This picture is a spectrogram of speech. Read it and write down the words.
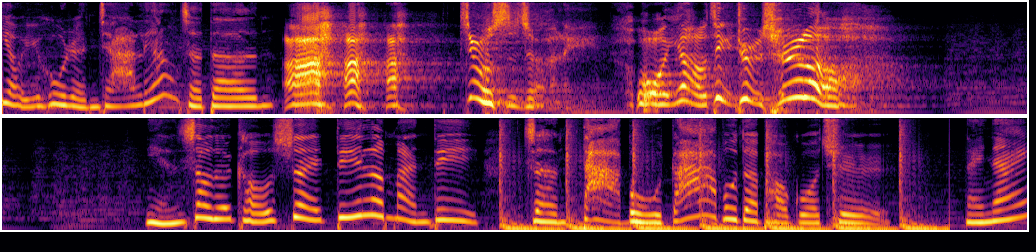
有一户人家亮着灯，啊哈哈，就是这里，我要进去吃了。年少的口水滴了满地。正大步大步的跑过去，奶奶、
